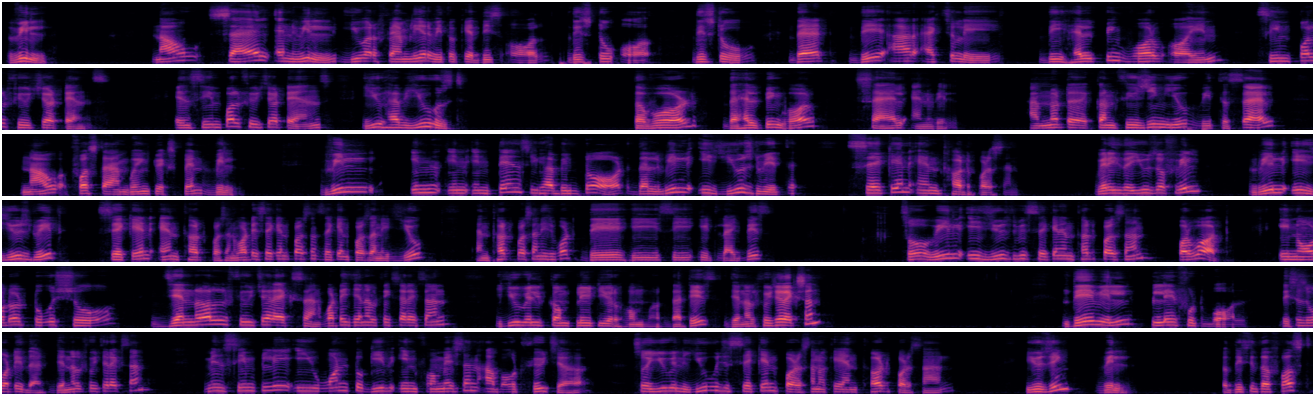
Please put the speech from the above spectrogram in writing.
will. Now shall and will you are familiar with okay this all these two or these two that they are actually the helping verb or in simple future tense. In simple future tense you have used the word the helping verb shall and will. I'm not uh, confusing you with shall now first i am going to explain will. Will in in in tense you have been taught the will is used with second and third person. Where is the use of will? Will is used with second and third person. What is second person? Second person is you. And third person is what? They he she it like this. So will is used with second and third person for what? In order to show general future action. What is general future action? You will complete your homework. That is general future action. They will play football. This is what is that? General future action? Means simply you want to give information about future. So you will use second person okay and third person using will. So this is the first.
